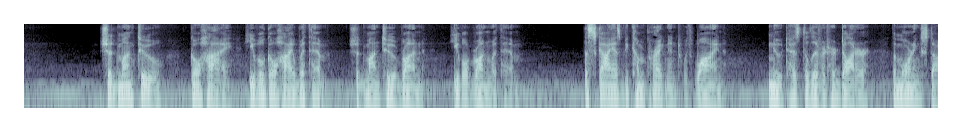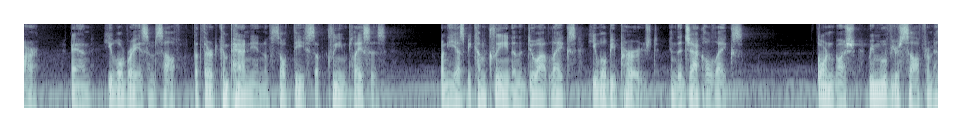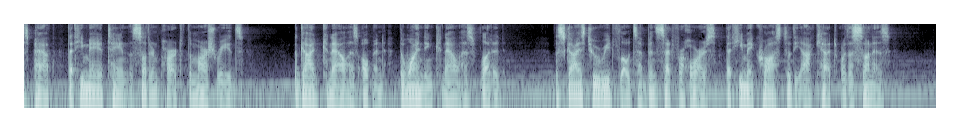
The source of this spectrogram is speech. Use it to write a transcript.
Should Mantu go high, he will go high with him. Should Mantu run, he will run with him. The sky has become pregnant with wine. Nut has delivered her daughter, the morning star, and he will raise himself, the third companion of Sothis of clean places. When he has become clean in the Duat lakes, he will be purged in the Jackal lakes. Thornbush, remove yourself from his path that he may attain the southern part of the marsh reeds. The guide canal has opened, the winding canal has flooded. The sky's two reed floats have been set for Horus that he may cross to the Akhet where the sun is.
